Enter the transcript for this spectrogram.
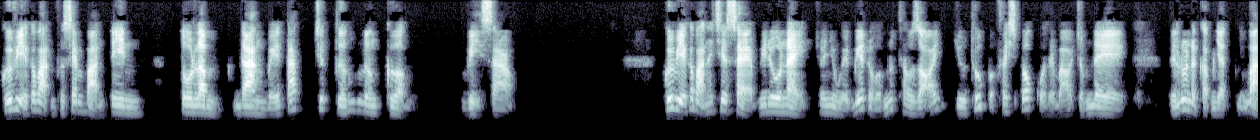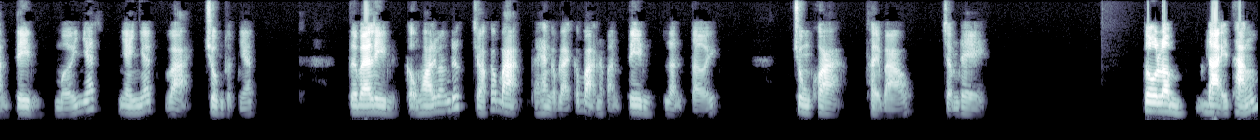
Quý vị và các bạn vừa xem bản tin Tô Lâm đang bế tắc trước tướng Lương Cường. Vì sao? Quý vị và các bạn hãy chia sẻ video này cho nhiều người biết và bấm nút theo dõi YouTube và Facebook của Thời báo .de để luôn được cập nhật những bản tin mới nhất, nhanh nhất và trung thực nhất. Từ Berlin, Cộng hòa Liên bang Đức chào các bạn và hẹn gặp lại các bạn ở bản tin lần tới. Trung Khoa Thời Báo.đề. Tô Lâm đại thắng,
